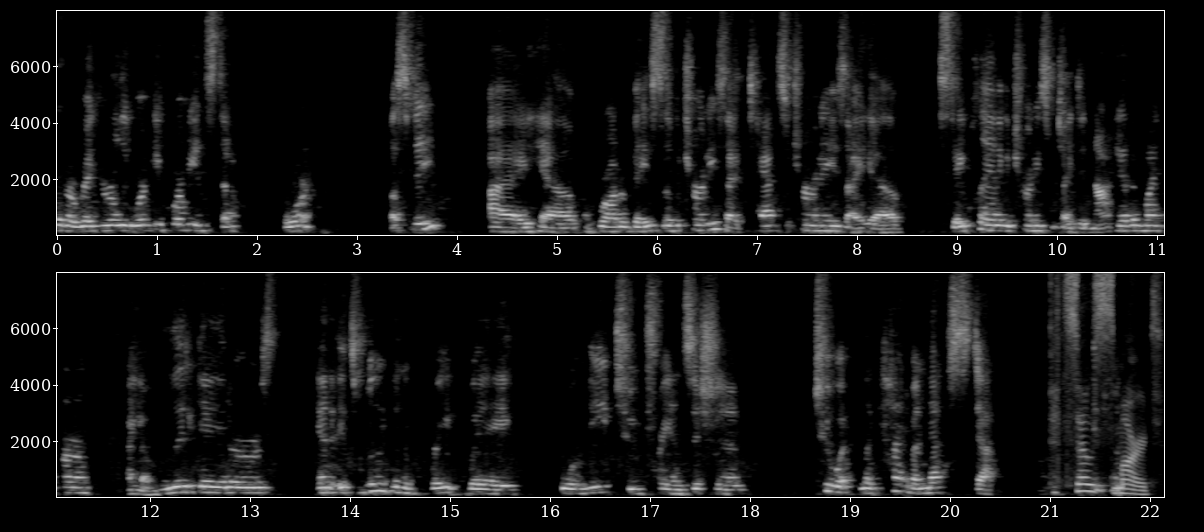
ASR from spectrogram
that are regularly working for me instead of four plus me. I have a broader base of attorneys. I have tax attorneys. I have estate planning attorneys, which I did not have in my firm. I have litigators. And it's really been a great way for me to transition to a like kind of a next step. That's so it's smart.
